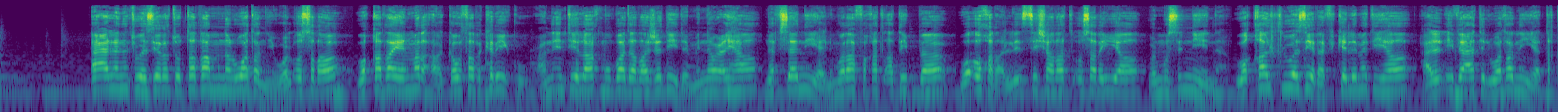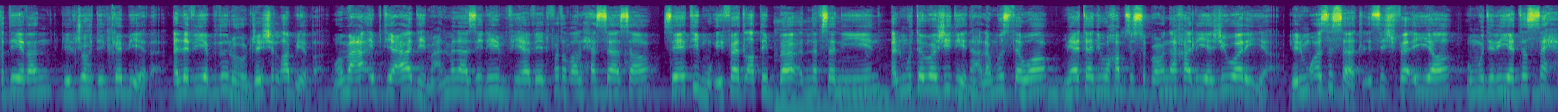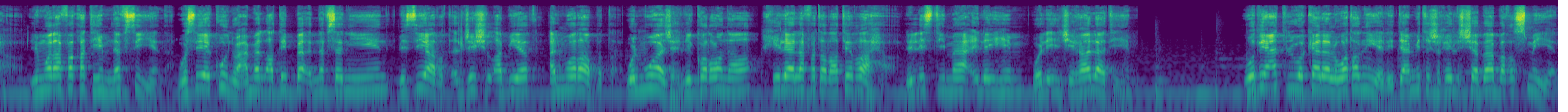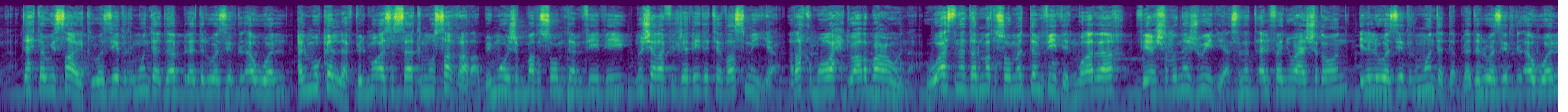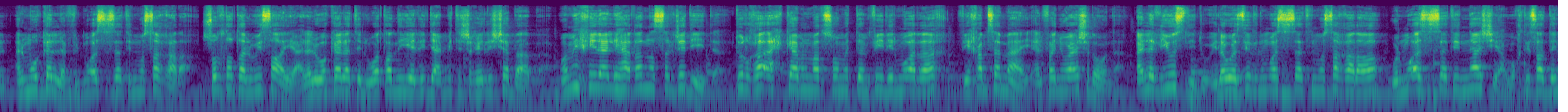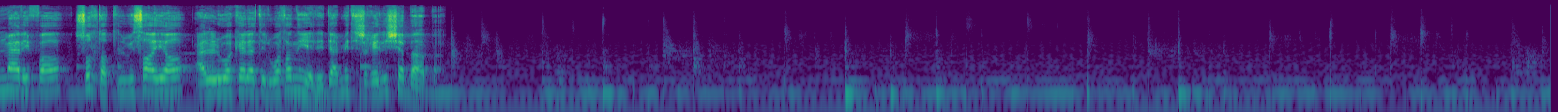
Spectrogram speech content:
أعلنت وزيرة التضامن الوطني والأسرة وقضايا المرأة كوثر كريكو عن انطلاق مبادرة جديدة من نوعها نفسانية لمرافقة الأطباء وأخرى للاستشارات الأسرية والمسنين. وقالت الوزيرة في كلمتها على الإذاعة الوطنية تقديرا للجهد الكبير الذي يبذله الجيش الأبيض. ومع ابتعادهم عن منازلهم في هذه الفترة الحساسة سيتم إفادة الأطباء النفسانيين المتواجدين على مستوى 275 خلية جوارية للمؤسسات الاستشفائية ومديرية الصحة لمرافقتهم نفسيا وسيكون عمل الأطباء النفسانيين بزيارة الجيش الأبيض المرابط والمواجه لكورونا خلال فترات الراحة للاستماع إليهم ولانشغالاتهم. وضعت الوكالة الوطنية لدعم تشغيل الشباب رسميا تحت وصاية الوزير المنتدب لدى الوزير الأول المكلف بالمؤسسات المصغرة بموجب مرسوم تنفيذي نشر في الجريدة الرسمية رقم 41 وأسند المرسوم التنفيذي المؤرخ في 20 جويلية سنة 2020 إلى الوزير المنتدب لدى الوزير الأول المكلف بالمؤسسات المصغرة سلطة الوصاية على الوكالة الوطنية لدعم تشغيل الشباب ومن خلال هذا النص الجديد تلغى أحكام المرسوم التنفيذي المؤرخ في 5 ماي 2020 الذي يسند إلى وزير المؤسسات المصغرة والمؤسسات الناشئة واقتصاد المعرفة سلطة الوصاية على الوكالة الوطنية لدعم تشغيل الشباب.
